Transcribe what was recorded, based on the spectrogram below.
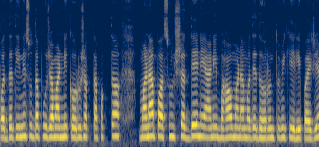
पद्धतीने सुद्धा पूजा मांडणी करू शकता. फक्त मनापासून श्रद्धेने आणि भाव मनामध्ये धरून तुम्ही केली पाहिजे.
